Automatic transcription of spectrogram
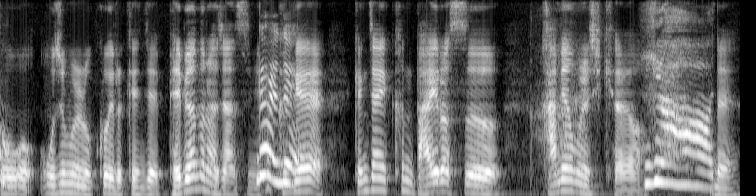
또 오줌을 넣고 이렇게 이제 배변을 하지 않습니까? 네, 네. 그게 굉장히 큰 바이러스 감염을 시켜요. 이야, 네.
